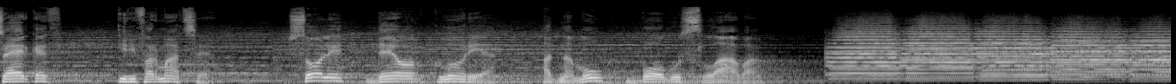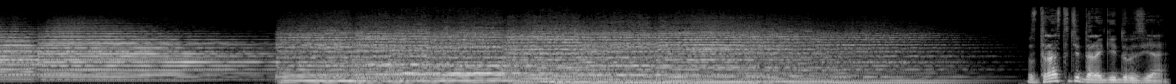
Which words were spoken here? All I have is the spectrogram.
Церковь и реформация. Соли Део Глория. Одному Богу слава. Здравствуйте, дорогие друзья!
